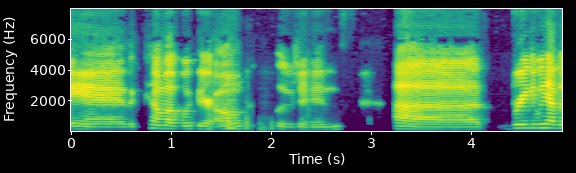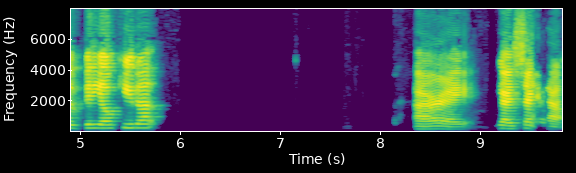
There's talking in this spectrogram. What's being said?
and come up with your own conclusions. Uh, Bree, do we have the video queued up? All right, you guys check it out.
